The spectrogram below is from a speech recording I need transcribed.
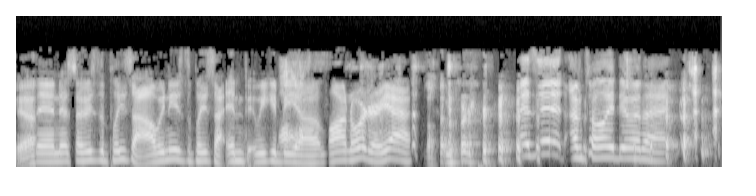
Yeah. Then so who's the police? All we need is the police. And we could be uh, Law and Order. Yeah, that's it. I'm totally doing that.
